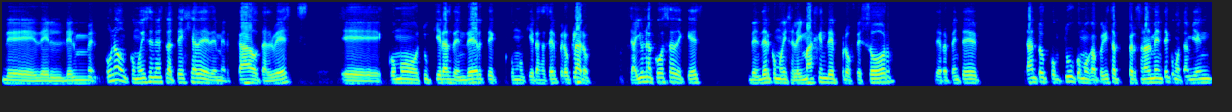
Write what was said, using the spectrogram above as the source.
del, uno, como dice, una estrategia de, mercado tal vez, eh, cómo tú quieras venderte, cómo quieras hacer, pero claro, hay una cosa de que es vender, como dice, la imagen de profesor, de repente tanto tú como capoeirista personalmente, como también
